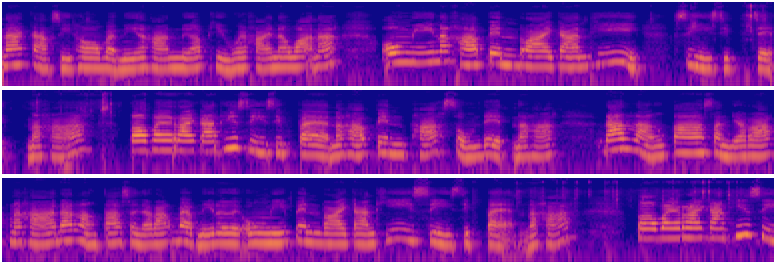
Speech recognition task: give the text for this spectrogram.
หน้ากากสีทองแบบนี้นะคะ เนื้อผิวคล้ายๆนวะนะ องค์นี้นะคะเป็นรายการที่ 47 นะคะ ต่อไปรายการที่ 48 นะคะ เป็นพระสมเด็จนะคะ ด้านหลังตาสัญลักษณ์นะคะ ด้านหลังตาสัญลักษณ์แบบนี้เลย องค์นี้เป็นรายการที่ 48 นะคะ ต่อไปรายการที่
